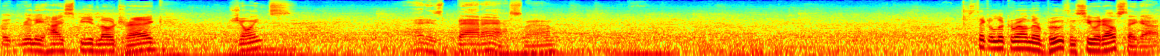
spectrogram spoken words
but really high speed, low drag joints. That is badass, man. Let's take a look around their booth and see what else they got.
